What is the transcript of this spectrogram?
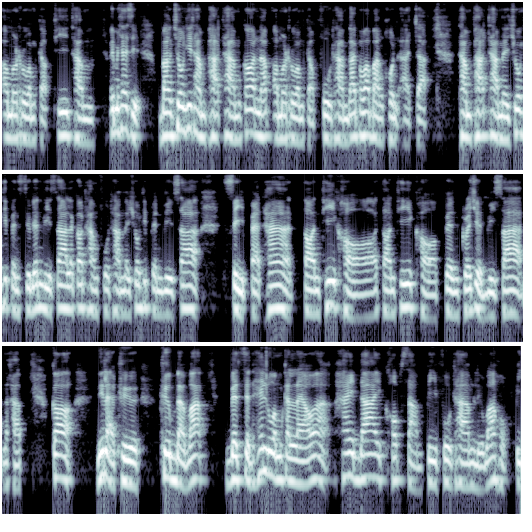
เอามารวมกับที่ทำเอ้ยไม่ใช่สิ บางช่วงที่ทำ part time ก็นับเอามารวมกับ full time ได้เพราะว่าบางคนอาจจะทำ part time ในช่วงที่เป็น student visa แล้วก็ทำ full time ในช่วงที่เป็นวีซ่า485 ตอนที่ขอตอนที่ขอเป็น graduate visa นะครับ ก็นี่แหละคือคือแบบว่า เบ็ดเสร็จให้รวมกันแล้วอะให้ได้ครบ 3 ปี full time หรือว่า 6 ปี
